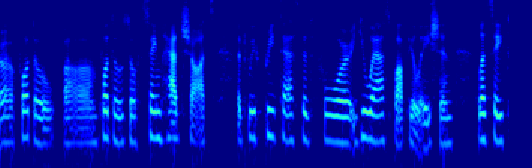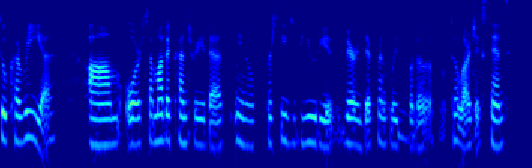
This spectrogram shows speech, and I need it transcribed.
uh, photo uh, photos or same headshots that we've pre-tested for U.S. population, let's say to Korea, um, or some other country that you know perceives beauty as very differently for the to a large extent,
